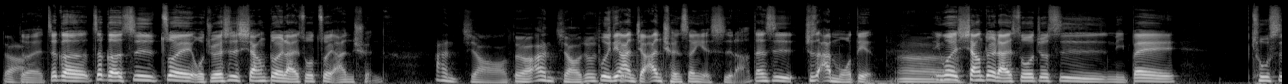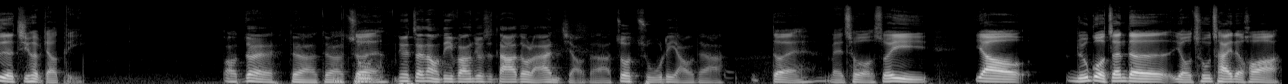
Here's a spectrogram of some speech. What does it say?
对啊，对，这个这个是最，我觉得是相对来说最安全的。按脚，对啊，按脚就不一定按脚，按全身也是啦。但是就是按摩店，嗯，因为相对来说就是你被出事的机会比较低。哦，对对啊，对啊，对，因为在那种地方，就是大家都来按脚的啊，做足疗的啊，对，没错，所以要如果真的有出差的话，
